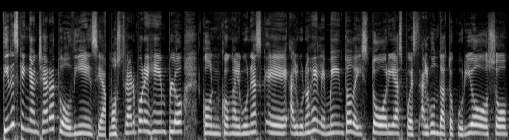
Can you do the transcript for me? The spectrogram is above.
Tienes que enganchar a tu audiencia, mostrar, por ejemplo, con, algunas, eh, algunos elementos de historias, pues algún dato curioso,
